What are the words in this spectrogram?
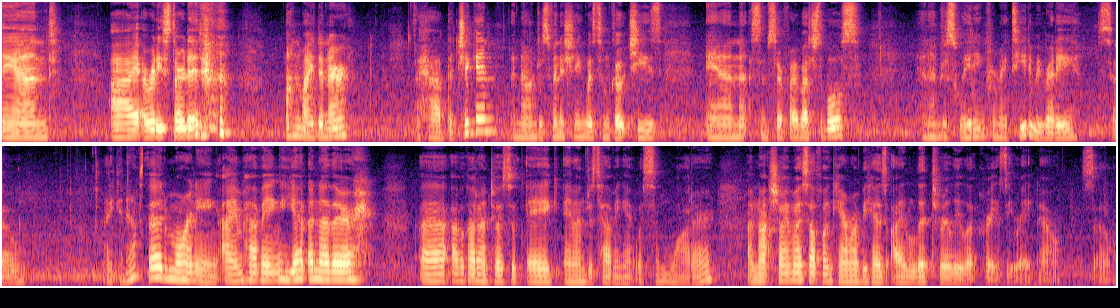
And I already started on my dinner. I had the chicken and now I'm just finishing with some goat cheese and some stir-fry vegetables. And I'm just waiting for my tea to be ready. So I can have. Good morning. I am having yet another uh, avocado on toast with egg and I'm just having it with some water. I'm not showing myself on camera because I literally look crazy right now. So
